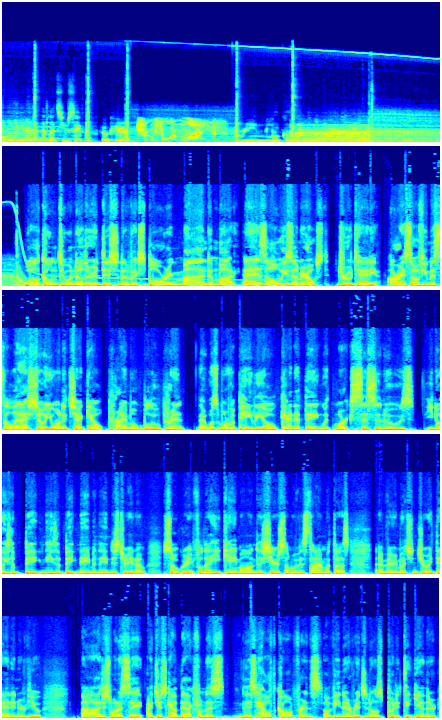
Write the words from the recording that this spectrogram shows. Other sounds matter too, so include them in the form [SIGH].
cold year and that lets you save. Who cares? True Form Life. Green lookum. Welcome to another edition of Exploring Mind and Body. As always, I'm your host, Drew Tadia. All right, so if you missed the last show, you want to check out Primal Blueprint. That was more of a paleo kind of thing with Mark Sisson, who's you know he's a big he's a big name in the industry, and I'm so grateful that he came on to share some of his time with us. I very much enjoyed that interview. Uh, I just want to say I just got back from this this health conference. Avena Originals put it together,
